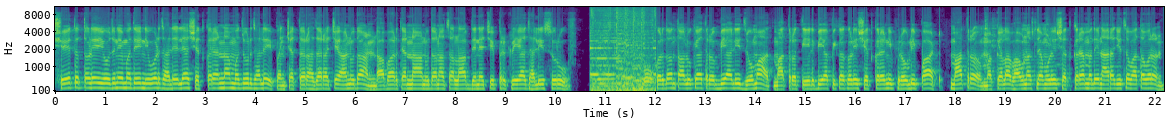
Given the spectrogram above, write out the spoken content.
शेततळे योजनेमध्ये निवड झालेल्या शेतकऱ्यांना मंजूर झाले पंच्याहत्तर हजाराचे अनुदान लाभार्थ्यांना अनुदानाचा लाभ देण्याची प्रक्रिया झाली सुरू. भोकरदन तालुक्यात रब्बी आली जोमात मात्र तेलबिया पिकाकडे शेतकऱ्यांनी फिरवली पाठ. मात्र मक्याला भाव नसल्यामुळे शेतकऱ्यांमध्ये नाराजीचं वातावरण.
